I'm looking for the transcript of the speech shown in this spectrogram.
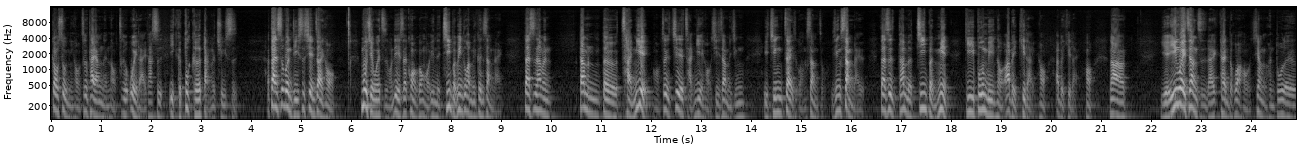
告诉你哦，这个太阳能哦，这个未来它是一个不可挡的趋势。但是问题是现在哦，目前为止哦，列在矿光火印的基本面都还没跟上来。但是他们他们的产业哦，这这些产业哦，其实他们已经已经在往上走，已经上来了。但是他们的基本面基本面哦，阿北起来哈，阿北起来哈。那也因为这样子来看的话哦，像很多的。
